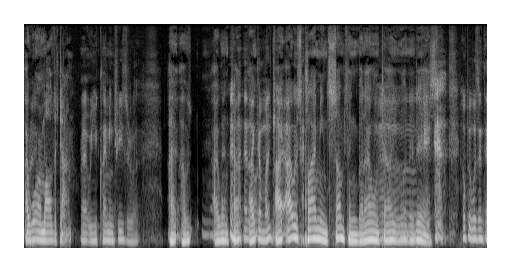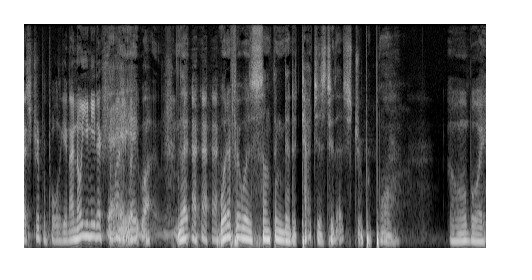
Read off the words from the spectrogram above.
I wore them all the time. Right. Were you climbing trees or what? I, I was. I won't tell. Like I, a monkey. I, I was climbing something, but I won't tell you what it is. I hope it wasn't that stripper pole again. I know you need extra money, Hey, but what, let- what if it was something that attaches to that stripper pole? Oh boy,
